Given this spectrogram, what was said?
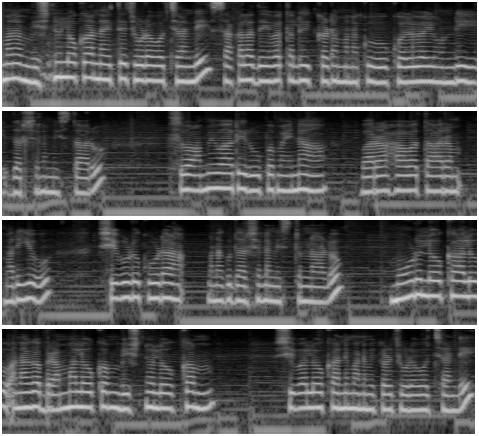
మనం విష్ణులోకాన్ని అయితే చూడవచ్చండి. సకల దేవతలు ఇక్కడ మనకు కొలువై ఉండి దర్శనమిస్తారు. స్వామివారి రూపమైన వరాహావతారం మరియు శివుడు కూడా మనకు దర్శనమిస్తున్నాడు. మూడు లోకాలు అనగా బ్రహ్మలోకం విష్ణులోకం శివలోకాన్ని మనం ఇక్కడ చూడవచ్చండి.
